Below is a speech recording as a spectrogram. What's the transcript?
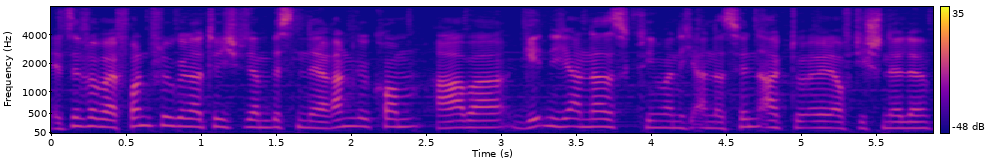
Jetzt sind wir bei Frontflügel natürlich wieder ein bisschen näher rangekommen, aber geht nicht anders, kriegen wir nicht anders hin aktuell auf die Schnelle.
